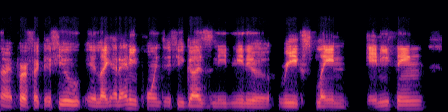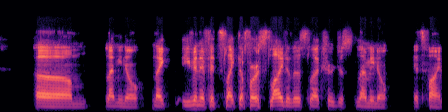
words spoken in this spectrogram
All right, perfect. If you eh, like at any point, if you guys need me to re-explain anything, um, let me know. Like even if it's like the first slide of this lecture, just let me know. It's fine.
